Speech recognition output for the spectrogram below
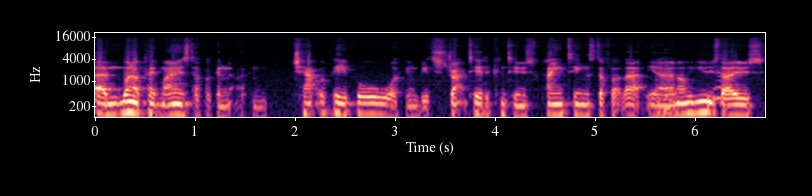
um, when I paint my own stuff, I can I can chat with people. I can be distracted, continuous painting, stuff like that. You know, and I'll use Yeah. those.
